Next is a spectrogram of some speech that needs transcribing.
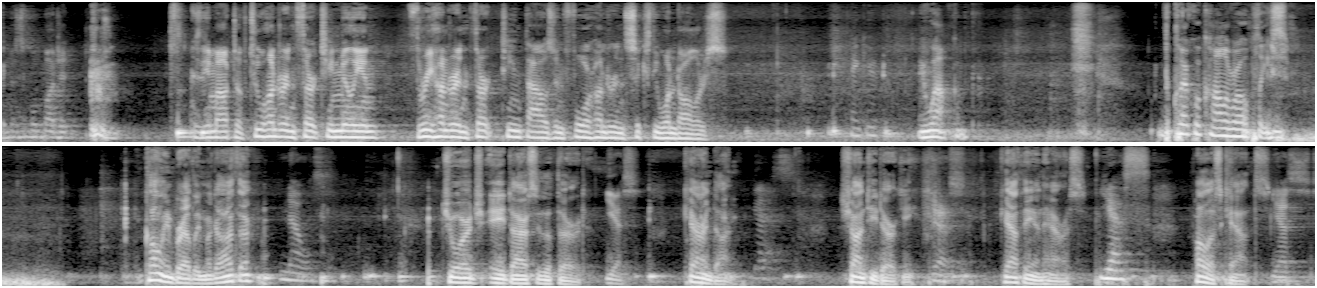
Municipal budget is the amount of $213,313,461. Thank you. You're welcome. The clerk will call a roll, please. Colleen Bradley MacArthur, No. George A. Darcy III. Yes. Karen Dunn. Yes. Sean T. Durkee. Yes. Kathy Ann Harris. Yes. Paulus Katz. Yes.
